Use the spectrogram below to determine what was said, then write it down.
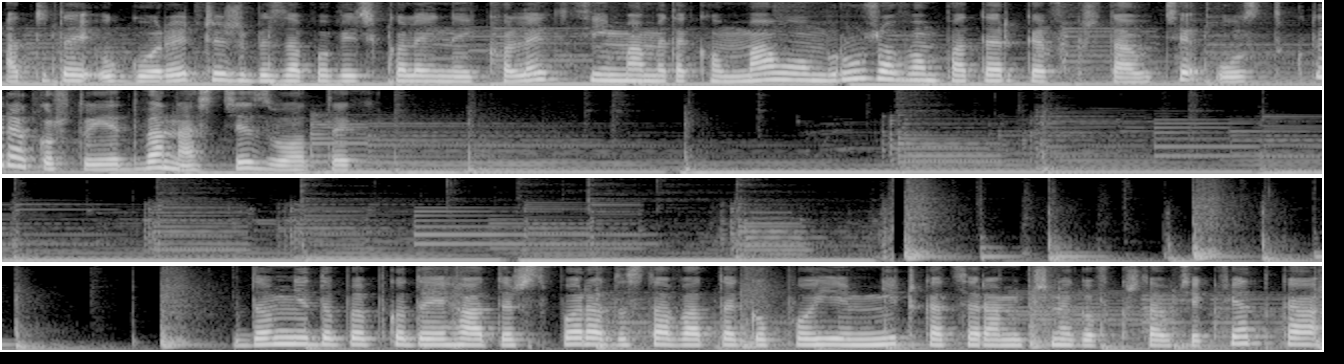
A tutaj u góry, czyżby zapowiedź kolejnej kolekcji, mamy taką małą różową paterkę w kształcie ust, która kosztuje 12 zł. Do mnie do Pepko dojechała też spora dostawa tego pojemniczka ceramicznego w kształcie kwiatka.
